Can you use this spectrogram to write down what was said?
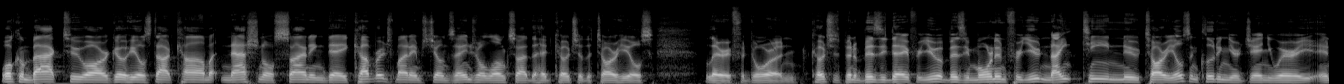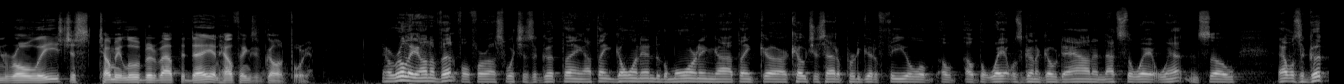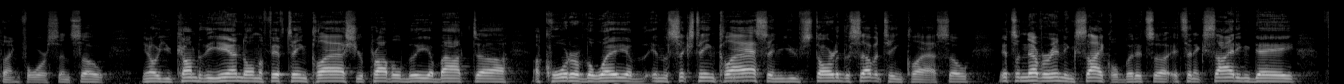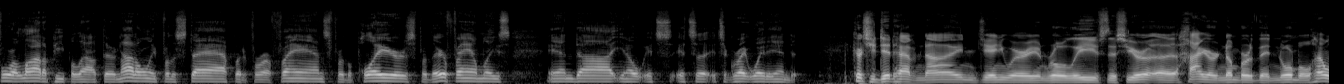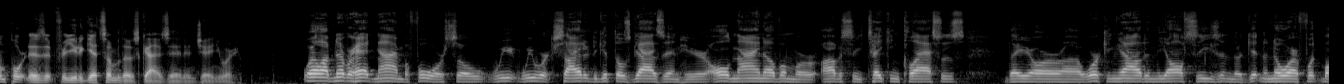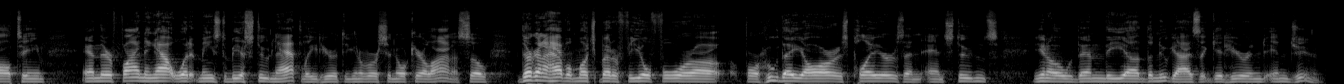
Welcome back to our GoHeels.com National Signing Day coverage. My name's Jones Angell, alongside the head coach of the Tar Heels, Larry Fedora. And, Coach, it's been a busy day for you, a busy morning for you. 19 new Tar Heels, including your January enrollees. Just tell me a little bit about the day and how things have gone for you. Now, really uneventful for us, which is a good thing. I think going into the morning, I think uh, our coaches had a pretty good feel of, of, of the way it was going to go down, and that's the way it went. And so that was a good thing for us. And so, you know, you come to the end on the 15 class, you're probably about uh, a quarter of the way of, in the 16 class, and you've started the 17 class. So it's a never-ending cycle, but it's a it's an exciting day for a lot of people out there. Not only for the staff, but for our fans, for the players, for their families, and uh, you know, it's it's a it's a great way to end it. Coach, you did have nine January enrollees this year, a higher number than normal. How important is it for you to get some of those guys in in January? Well, I've never had nine before, so we, we were excited to get those guys in here. All nine of them are obviously taking classes. They are uh, working out in the off season. They're getting to know our football team, and they're finding out what it means to be a student athlete here at the University of North Carolina. So they're going to have a much better feel for uh, for who they are as players and, and students, you know, than the uh, the new guys that get here in, in June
